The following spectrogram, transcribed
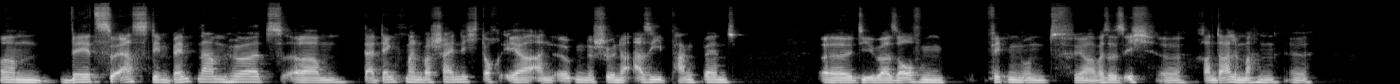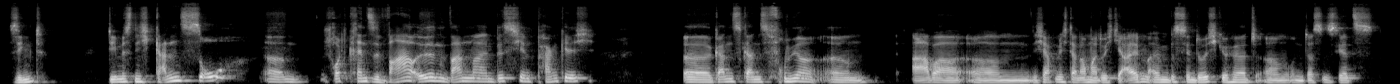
Ähm, wer jetzt zuerst den Bandnamen hört, ähm, da denkt man wahrscheinlich doch eher an irgendeine schöne Assi-Punk-Band, äh, die über Saufen, Ficken und ja, was weiß ich, äh, Randale machen äh, singt. Dem ist nicht ganz so. Ähm, Schrottgrenze war irgendwann mal ein bisschen punkig, äh, ganz, ganz früher. Ähm, aber ähm, ich habe mich dann auch mal durch die Alben ein bisschen durchgehört ähm, und das ist jetzt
